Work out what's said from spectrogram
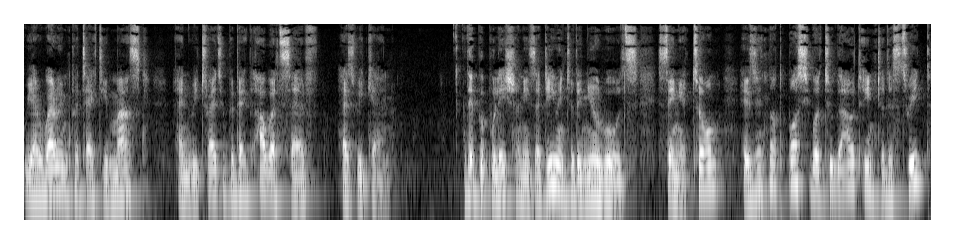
We are wearing protective masks and we try to protect ourselves as we can. The population is adhering to the new rules, staying at home. Is it not possible to go out into the street,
